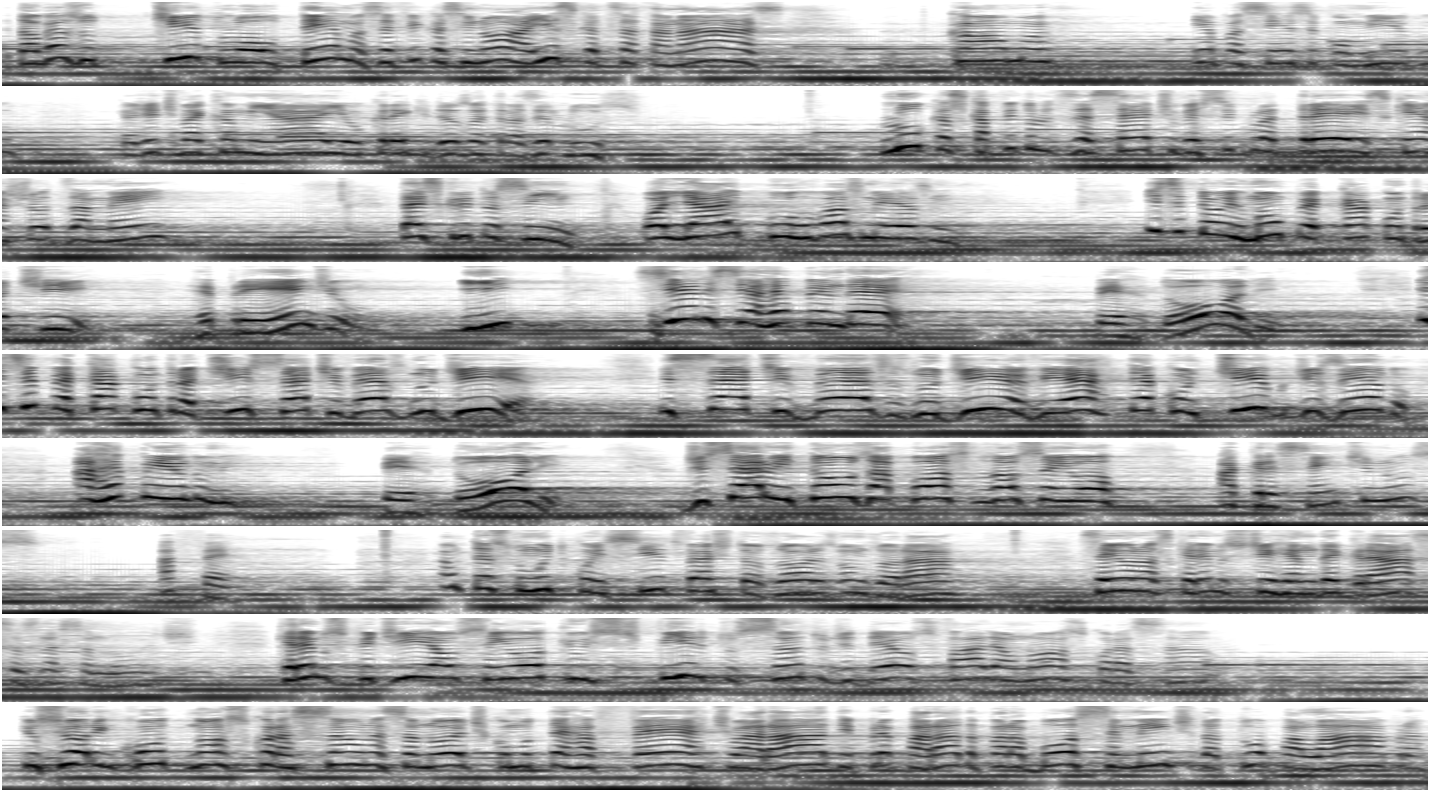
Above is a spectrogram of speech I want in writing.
E talvez o título ou o tema você fica assim, não, a isca de Satanás. Calma, tenha paciência comigo, que a gente vai caminhar e eu creio que Deus vai trazer luz. Lucas capítulo 17, o versículo é 3. Quem achou diz amém. Está escrito assim: Olhai por vós mesmos. E se teu irmão pecar contra ti, repreende-o. E, se ele se arrepender, perdoa-lhe. E se pecar contra ti sete vezes no dia, e sete vezes no dia vier ter contigo, dizendo: Arrependo-me, perdoa-lhe. Disseram então os apóstolos ao Senhor: acrescente-nos a fé. É um texto muito conhecido, feche teus olhos, vamos orar. Senhor, nós queremos te render graças nessa noite. Queremos pedir ao Senhor que o Espírito Santo de Deus fale ao nosso coração. Que o Senhor encontre nosso coração nessa noite como terra fértil, arada e preparada para a boa semente da tua palavra.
